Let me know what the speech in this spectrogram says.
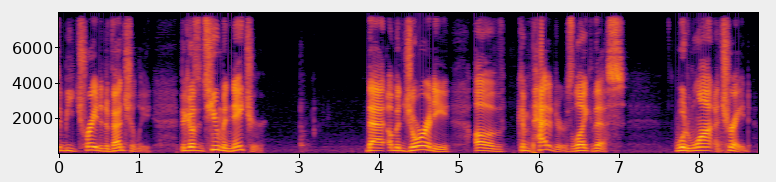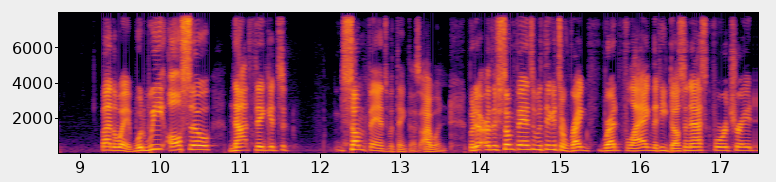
to be traded eventually because it's human nature. That a majority of competitors like this would want a trade. By the way, would we also not think it's a some fans would think this. I wouldn't. But are there some fans that would think it's a red red flag that he doesn't ask for a trade?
